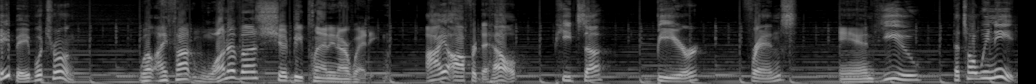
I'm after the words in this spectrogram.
Hey, babe, what's wrong? Well, I thought one of us should be planning our wedding. I offered to help. Pizza, beer, friends, and you. That's all we need.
